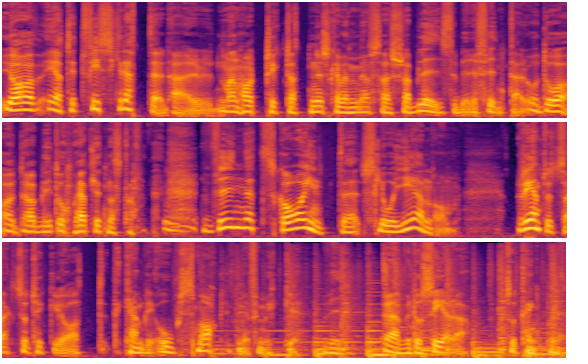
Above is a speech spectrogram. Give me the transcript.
jag har ätit fiskrätter där man har tyckt att nu ska vi med chablis så blir det fint där och då har det blivit oätligt nästan. Mm. Vinet ska inte slå igenom. Rent ut sagt så tycker jag att det kan bli osmakligt med för mycket vin. Överdosera så tänk på det.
